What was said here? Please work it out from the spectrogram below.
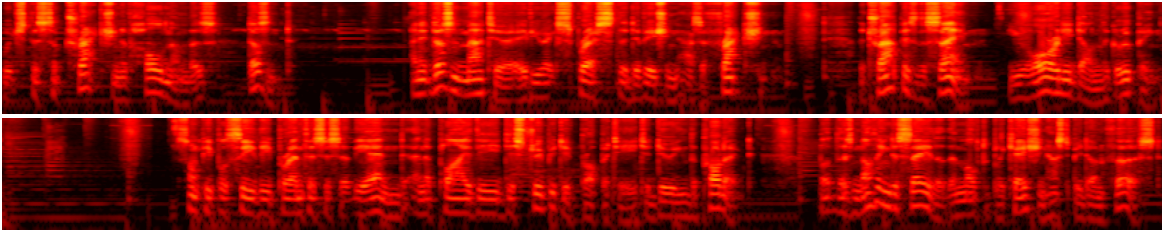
which the subtraction of whole numbers doesn't. And it doesn't matter if you express the division as a fraction. The trap is the same. You've already done the grouping. Some people see the parenthesis at the end and apply the distributive property to doing the product. But there's nothing to say that the multiplication has to be done first.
